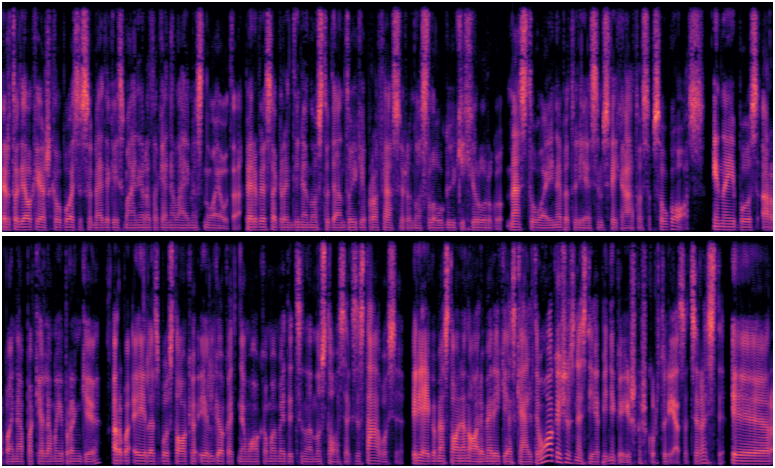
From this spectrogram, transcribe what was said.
Ir todėl, kai aš kalbuosi su medikais, man yra tokia nelaimės nuojauta. Per visą grandinę nuo studentų iki profesorių, nuo slaugių iki chirurgų. Mes tuoj nebeturėsim sveikatos apsaugos. Jinai bus arba nepakeliamai brangi, arba eilės bus tokio ilgio, kad nemokama medicina nustos egzistavusi. Ir jeigu mes to nenorime, reikės kelti mokesčius, nes tie pinigai iš kažkur turės atsirasti. Ir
